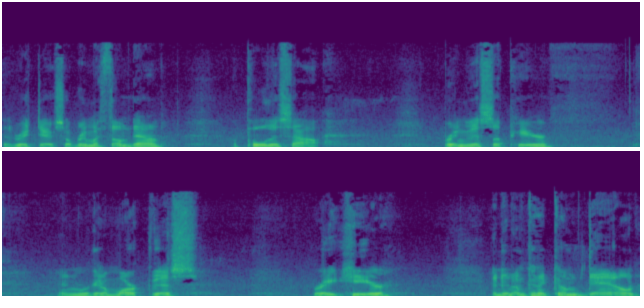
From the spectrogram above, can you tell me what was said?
Right there. So I'll bring my thumb down. I'll pull this out. Bring this up here. And we're to mark this right here. And then I'm to come down.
